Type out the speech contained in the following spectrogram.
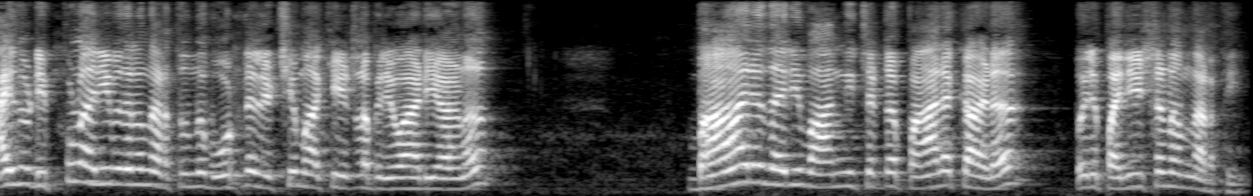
ആയതുകൊണ്ട് ഇപ്പോൾ അരി വിതരണം നടത്തുന്നത് വോട്ടിനെ ലക്ഷ്യമാക്കിയിട്ടുള്ള പരിപാടിയാണ്. ഭാരത് അരി വാങ്ങിച്ചിട്ട് പാലക്കാട് ഒരു പരീക്ഷണം നടത്തി.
